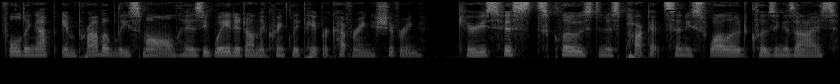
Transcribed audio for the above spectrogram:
folding up improbably small as he waited on the crinkly paper covering, shivering. Carey's fists closed in his pockets, and he swallowed, closing his eyes.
